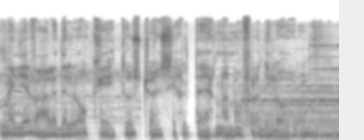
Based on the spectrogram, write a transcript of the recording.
medievale dell'oketus, cioè si alternano fra di loro.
